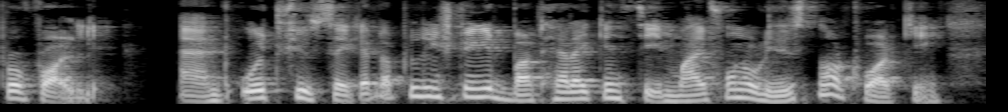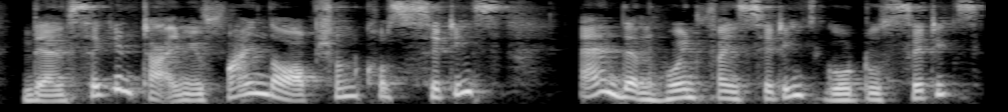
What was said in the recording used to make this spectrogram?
properly. And wait few seconds after installing it but here I can see my phone is not working. Then second time you find the option called settings and then when find settings go to settings.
